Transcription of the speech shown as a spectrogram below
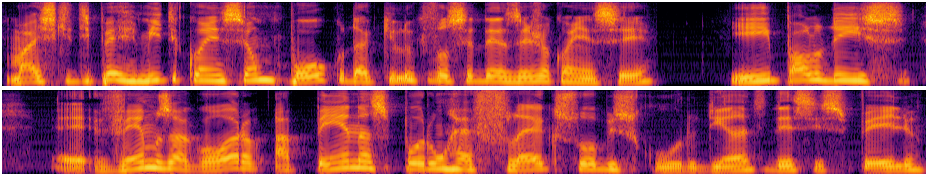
mas que te permite conhecer um pouco daquilo que você deseja conhecer. E Paulo diz: é, vemos agora apenas por um reflexo obscuro diante desse espelho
